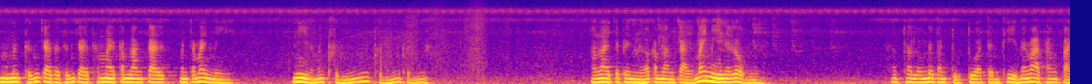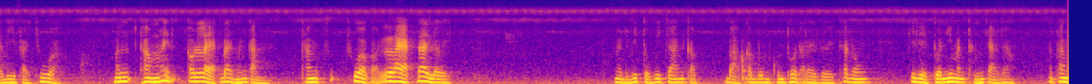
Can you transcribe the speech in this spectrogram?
เมื่อมันถึงใจแต่ถึงใจทำไมกำลังใจมันจะไม่มี นี่แหละมันถึงถึงถึงอะไรจะเป็นเหนือกำลังใจไม่มีในโลกนี้ถ้าลงได้บรรจุตัวเต็มที่ไม่ว่าทางฝ่ายดีฝ่ายชั่ว มันทำให้เอาแหลกได้เหมือนกัน ทางชั่วก็แหลกได้เลยไม่ได้วิตกวิจารณ์กับบาปกับบุญคุณโทษอะไรเลย ถ้าลงกิเลสตัวนี้มันถึงใจแล้วทาง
